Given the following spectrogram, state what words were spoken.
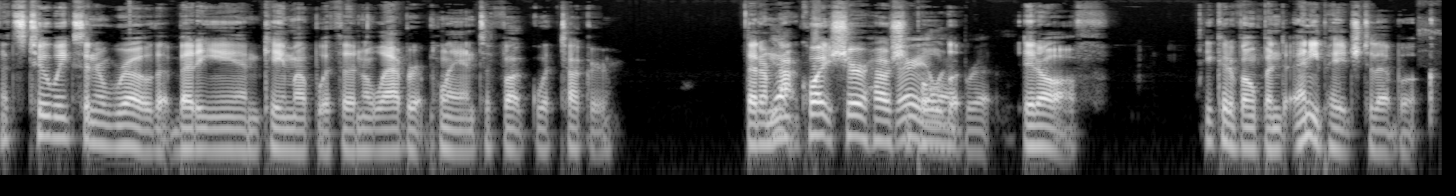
That's two weeks in a row that Betty Ann came up with an elaborate plan to fuck with Tucker. That I'm Yeah. not quite sure how she pulled elaborate. it off. He could have opened any page to that book.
